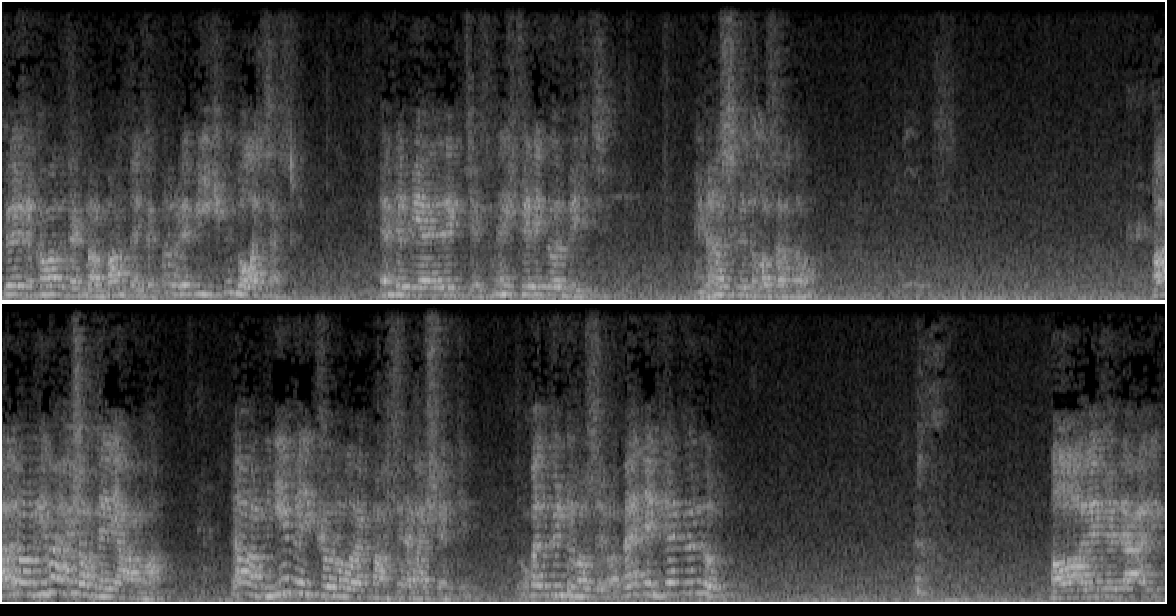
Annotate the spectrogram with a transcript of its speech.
Gözünü kapatacaklar, bantlayacaklar, öyle bir iki gün dolaşacaksın. Hem de bir yerlere gideceksin, hiçbir yere görmeyeceksin. Ne kadar sıkıntı basar adama. Kâle Rabbi lima haşavteni ya amma. Ya Rabbi niye beni kör olarak mahşere haşrettin? Fakat küntü basıyor. Ben ne güzel görüyorum. Kâle kezâlik.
